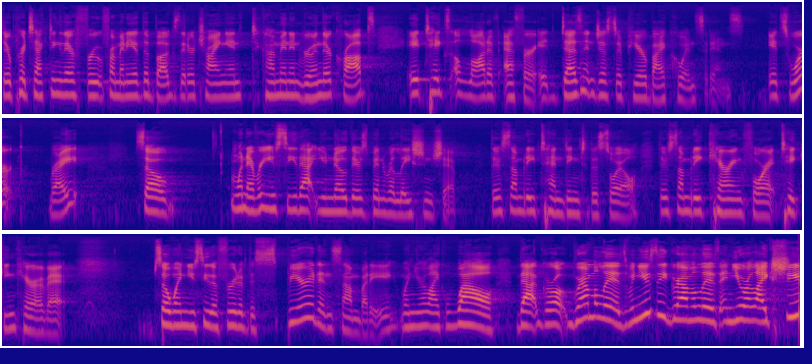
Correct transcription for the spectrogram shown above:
They're protecting their fruit from any of the bugs that are trying in, to come in and ruin their crops. It takes a lot of effort. It doesn't just appear by coincidence, it's work, right? So whenever you see that, you know there's been relationship. There's somebody tending to the soil, there's somebody caring for it, taking care of it. So when you see the fruit of the Spirit in somebody, when you're like, wow, that girl, Grandma Liz, when you see Grandma Liz and you are like, she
